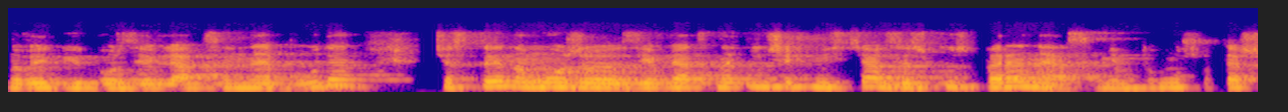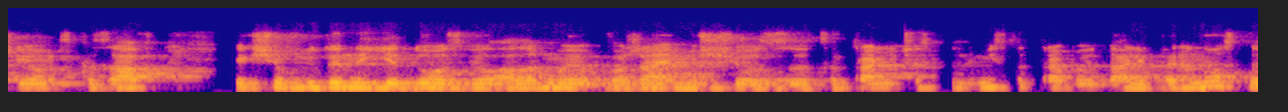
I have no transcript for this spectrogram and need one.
новий бікборд з'являтися не буде. Частина може з'являтися на інших місцях в зв'язку з перенесенням, тому що те, що я вам сказав, якщо в людини є дозвіл, але ми вважаємо, що з центральної частини міста треба і далі переносити,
